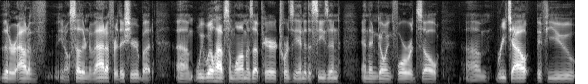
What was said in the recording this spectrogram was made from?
that are out of you know southern Nevada for this year, but um, we will have some llamas up here towards the end of the season and then going forward. So um, reach out if you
